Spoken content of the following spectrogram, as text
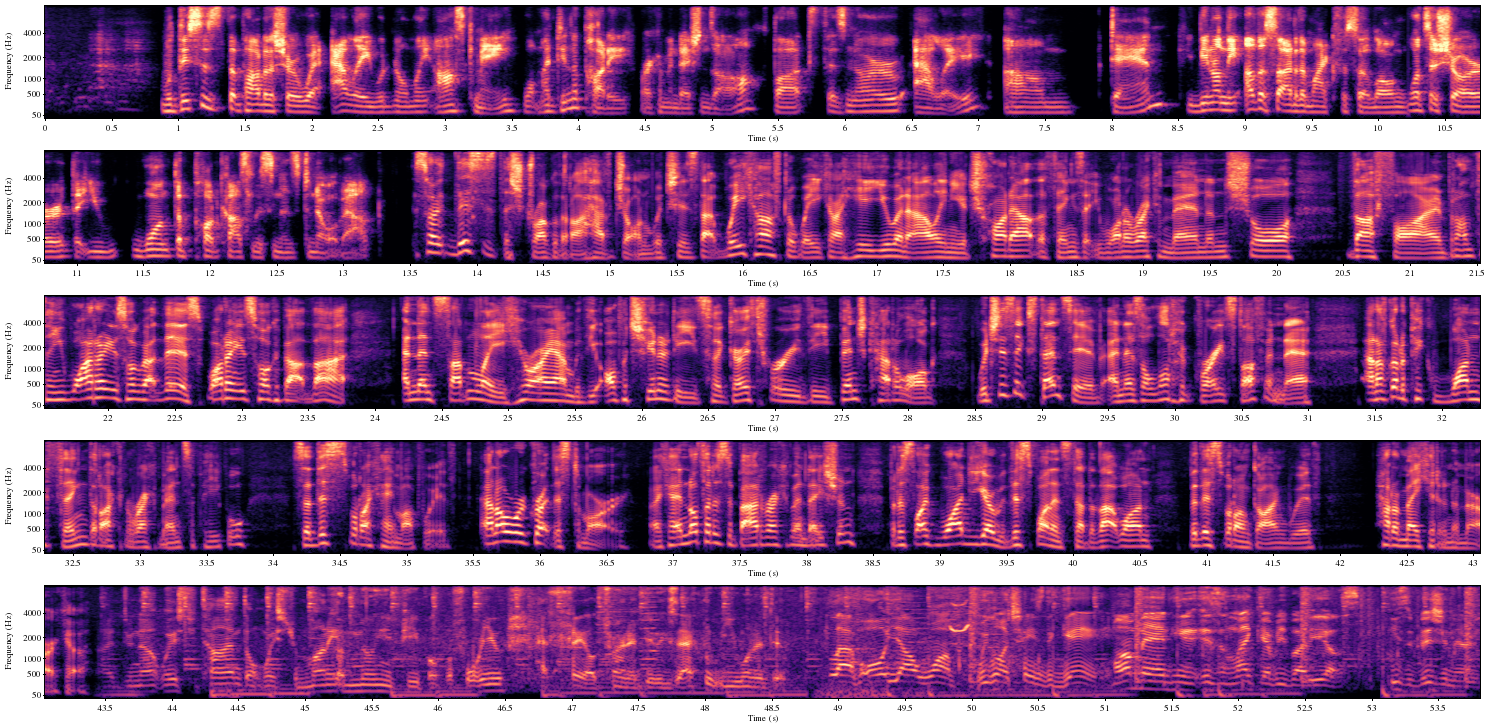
Well, this is the part of the show where Ali would normally ask me what my dinner party recommendations are, but there's no Ali. Um, Dan, you've been on the other side of the mic for so long. What's a show that you want the podcast listeners to know about? So this is the struggle that I have, John, which is that week after week, I hear you and Ali and you trot out the things that you want to recommend, and sure, they're fine. But I'm thinking, why don't you talk about this? Why don't you talk about that? And then suddenly, here I am with the opportunity to go through the Binge catalog, which is extensive and there's a lot of great stuff in there. And I've got to pick one thing that I can recommend to people. So this is what I came up with. And I'll regret this tomorrow. Okay. Not that it's a bad recommendation, but it's like, why do you go with this one instead of that one? But this is what I'm going with how to make it in America. I do not waste your time, don't waste your money. A million people before you have failed trying to do exactly what you want to do. Laugh all y'all want, we're gonna change the game. My man here isn't like everybody else. He's a visionary.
